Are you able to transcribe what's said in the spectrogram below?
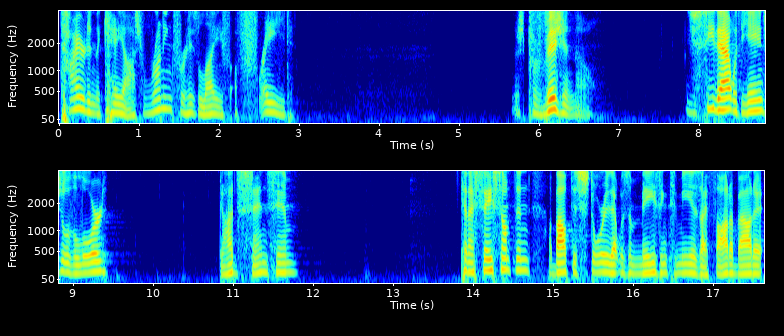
Tired in the chaos, running for his life, afraid. There's provision though. You see that with the angel of the Lord? God sends him. Can I say something about this story that was amazing to me as I thought about it?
